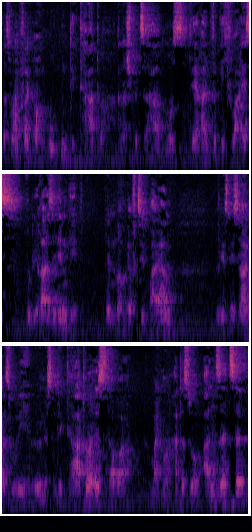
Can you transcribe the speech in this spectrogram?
dass man vielleicht auch einen guten Diktator an der Spitze haben muss, der halt wirklich weiß, wo die Reise hingeht. Denn beim FC Bayern will ich jetzt nicht sagen, dass Uli Hoeneß ein Diktator ist, aber manchmal hat es so Ansätze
